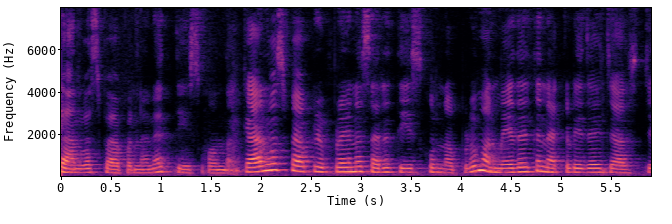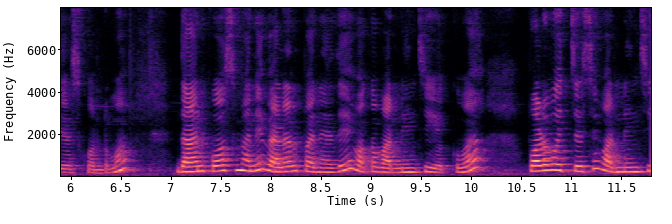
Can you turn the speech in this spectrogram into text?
క్యాన్వాస్ పేపర్ని అనేది తీసుకుందాం. క్యాన్వాస్ పేపర్ ఎప్పుడైనా సరే తీసుకున్నప్పుడు మనం ఏదైతే నెక్ డిజైన్ చేసుకుంటామో దానికోసమని వెడల్పు అనేది ఒక వన్ ఇంచి ఎక్కువ పొడవు వచ్చేసి వన్ ఇంచి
